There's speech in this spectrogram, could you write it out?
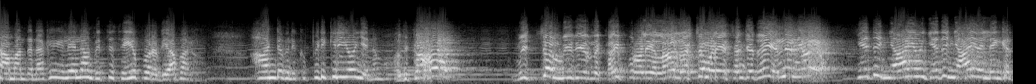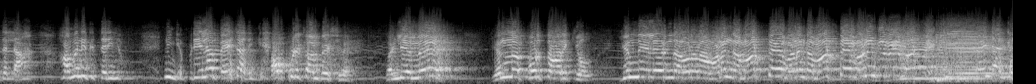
நாம் அந்த நகைகளை எல்லாம் வித்து செய்ய போற வியாபாரம் ஆண்டவனுக்கு பிடிக்கலையோ என்னமோ. அதுக்காக மிச்சம் மீதி இருந்த கைப்பொருளை எல்லாம் நஷ்டமடைய செஞ்சது என்ன நியாயம்? எது நியாயம் எது நியாயம் இல்லைங்கிறதெல்லாம் அவனுக்கு தெரியும். நீங்க இப்படி எல்லாம் பேசாதீங்க. அப்படித்தான் பேசுவேன். வள்ளியம்மே என்ன பொறுத்த வரைக்கும் இன்னையில இருந்து அவனை நான் வணங்க மாட்டேன் வணங்க மாட்டேன் வணங்கவே மாட்டேன். வேண்டாங்க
